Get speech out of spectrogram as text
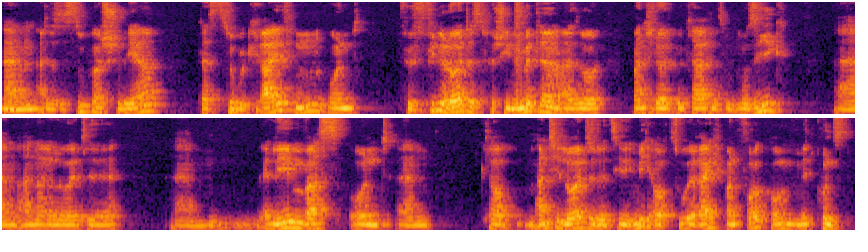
Ähm, also es ist super schwer, das zu begreifen und für viele Leute ist es verschiedene Mittel. Also manche Leute begreifen es mit Musik, ähm, andere Leute ähm, erleben was und ähm, ich glaube, manche Leute, da zähle ich mich auch zu, erreicht man vollkommen mit Kunst.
